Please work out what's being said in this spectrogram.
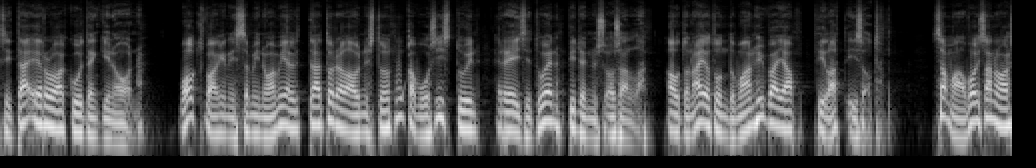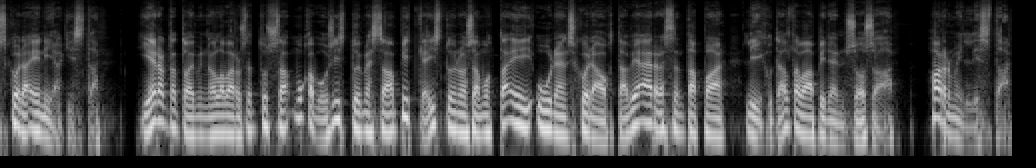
sitä eroa kuitenkin on. Volkswagenissa minua miellyttää todella onnistunut mukavuusistuin reisituen pidennysosalla. Auton ajotuntuma on hyvä ja tilat isot. Samaa voi sanoa Skoda Eniakista. Hierontatoiminnolla varustetussa mukavuusistuimessa on pitkä istuinosa, mutta ei uuden Skoda Octavia RSn tapaan liikuteltavaa pidennysosaa. Harmillista.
